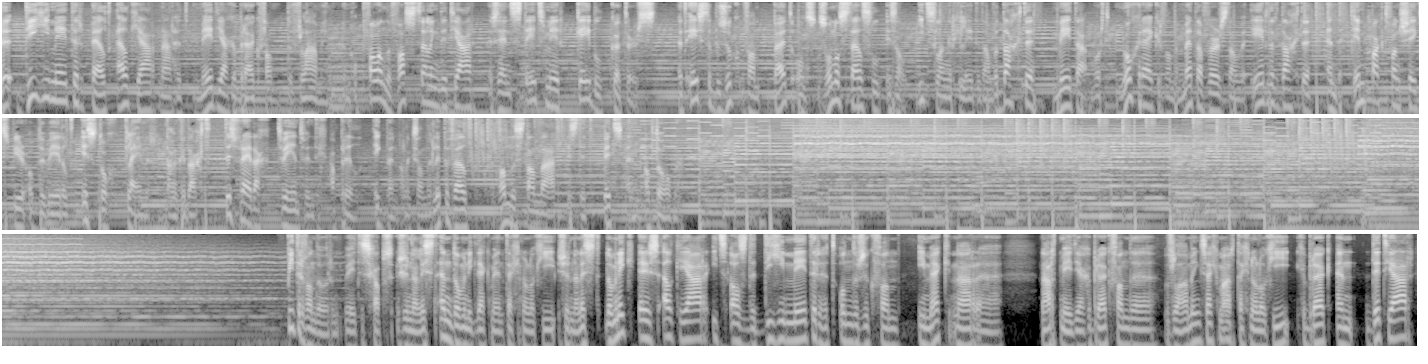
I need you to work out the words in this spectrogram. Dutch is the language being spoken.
De Digimeter peilt elk jaar naar het mediagebruik van de Vlaming. Een opvallende vaststelling dit jaar: er zijn steeds meer cable cutters. Het eerste bezoek van buiten ons zonnestelsel is al iets langer geleden dan we dachten. Meta wordt nog rijker van de metaverse dan we eerder dachten. En de impact van Shakespeare op de wereld is toch kleiner dan gedacht. Het is vrijdag 22 april. Ik ben Alexander Lippenveld. Van de Standaard is dit Bits en Atomen. Pieter van Doorn, wetenschapsjournalist en Dominique Dekmijn, technologiejournalist. Dominique, er is elke jaar iets als de Digimeter, het onderzoek van IMEC naar, uh, naar het mediagebruik van de Vlaming, zeg maar, technologiegebruik. En dit jaar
